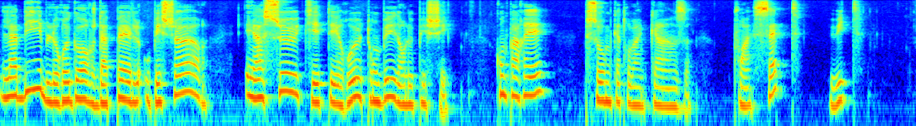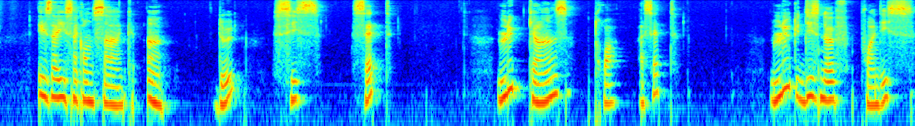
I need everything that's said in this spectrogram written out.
La Bible regorge d'appels aux pécheurs et à ceux qui étaient retombés dans le péché. Comparez Psaume 95, 7, 8, Ésaïe 55, 1, 2, 6, 7, Luc 15, 3 à 7, Luc 19.10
